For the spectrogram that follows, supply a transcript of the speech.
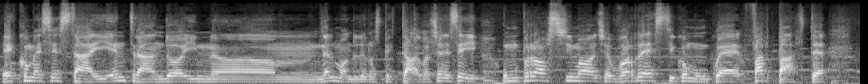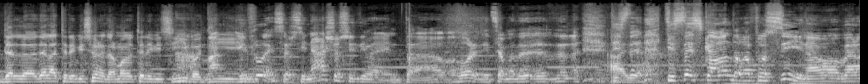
è come se stai entrando in, um, nel mondo dello spettacolo, cioè sei un prossimo, cioè vorresti comunque far parte del- della televisione, del mondo televisivo, Ah, ma di... influencer si nasce o si diventa? Ora iniziamo a... Ti, stai, ti stai scavando la fossina, oh, però.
